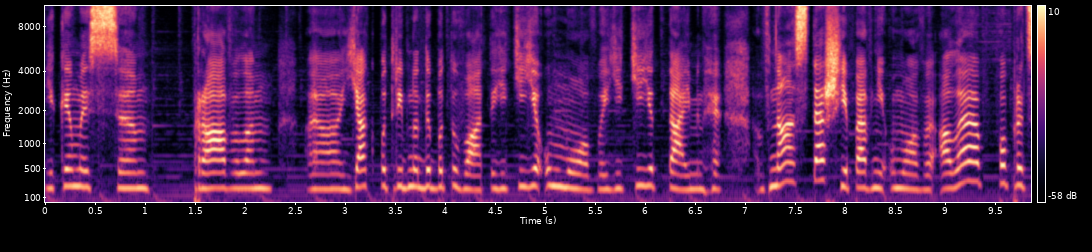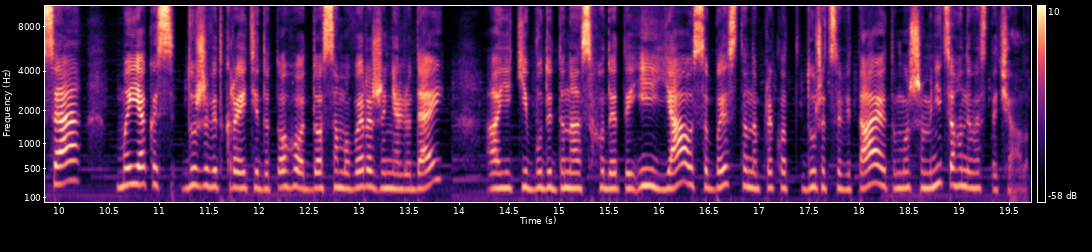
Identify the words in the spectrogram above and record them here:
якимись ем, правилам, як потрібно дебатувати, які є умови, які є таймінги. В нас теж є певні умови, але попри це, ми якось дуже відкриті до того, до самовираження людей. Які будуть до нас ходити, і я особисто, наприклад, дуже це вітаю, тому що мені цього не вистачало.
